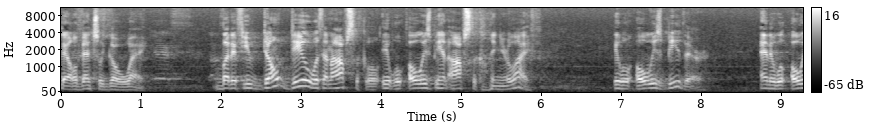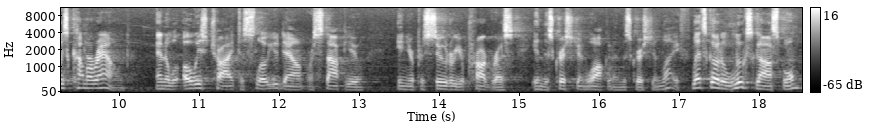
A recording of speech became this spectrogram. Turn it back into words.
They'll eventually go away. But if you don't deal with an obstacle, it will always be an obstacle in your life. It will always be there. And it will always come around. And it will always try to slow you down or stop you in your pursuit or your progress in this Christian walk and in this Christian life. Let's go to Luke's Gospel,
